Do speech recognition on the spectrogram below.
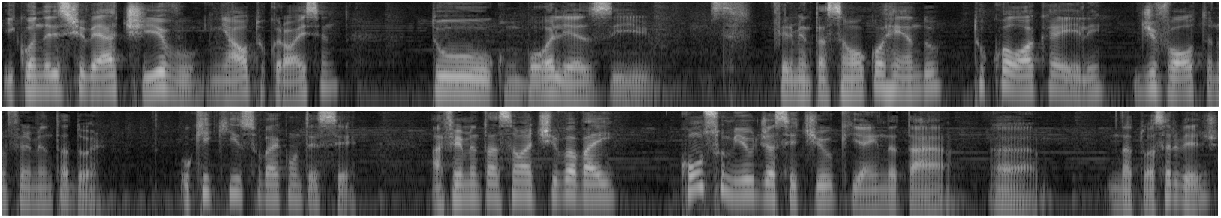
e quando ele estiver ativo em alto Kreuzen, tu com bolhas e fermentação ocorrendo, tu coloca ele de volta no fermentador. O que que isso vai acontecer? A fermentação ativa vai consumir o diacetil que ainda está na tua cerveja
